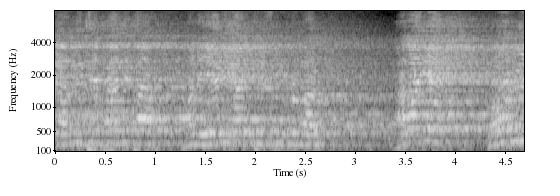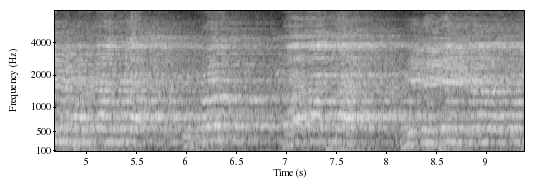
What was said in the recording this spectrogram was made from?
వారికి అందించే బాధ్యత మన ఏరియా తీసుకుంటున్నారు. అలాగే గవర్నమెంట్ పథకాలు కూడా ఇప్పుడు దాదాపుగా ఏదైతే వికలాంగులకు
